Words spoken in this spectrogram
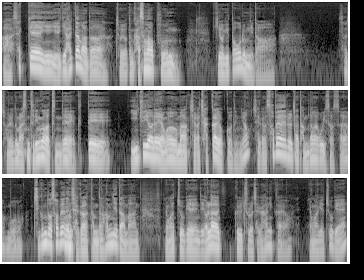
아, 새끼 이 얘기할 때마다 저희 어떤 가슴 아픈 기억이 떠오릅니다. 전에도 말씀드린 것 같은데 그때 이주연의 영화 음악 제가 작가였거든요. 제가 섭외를 다 담당하고 있었어요. 뭐 지금도 섭외는 제가 담당합니다만 영화 쪽에 이제 연락을 주로 제가 하니까요. 영화계 쪽에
